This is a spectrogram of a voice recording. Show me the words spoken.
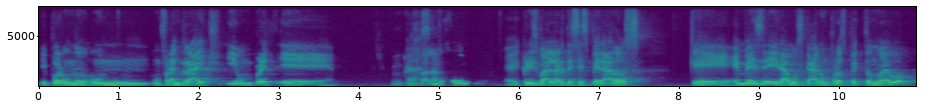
y por un, un, Frank Reich y un Brett. Eh, Chris ah, Ballard. Eh, Chris Ballard desesperados, que en vez de ir a buscar un prospecto nuevo,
